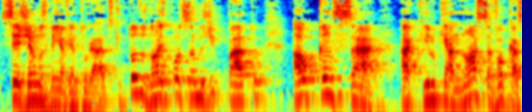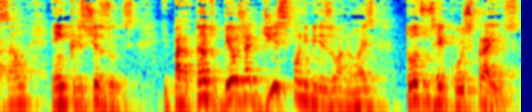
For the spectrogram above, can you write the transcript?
sejamos bem-aventurados, que todos nós possamos de fato alcançar aquilo que é a nossa vocação em Cristo Jesus. E para tanto, Deus já disponibilizou a nós todos os recursos para isso.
